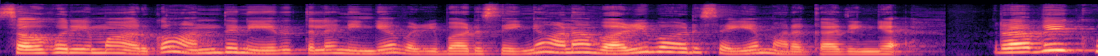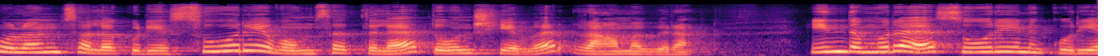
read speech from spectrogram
சௌகரியமாக இருக்கோ அந்த நேரத்தில் நீங்கள் வழிபாடு செய்யுங்க. ஆனால் வழிபாடு செய்ய மறக்காதீங்க. ரவி குலன்னு சொல்லக்கூடிய சூரிய வம்சத்தில் தோன்றியவர் ராமபிரான். இந்த முறை சூரியனுக்குரிய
